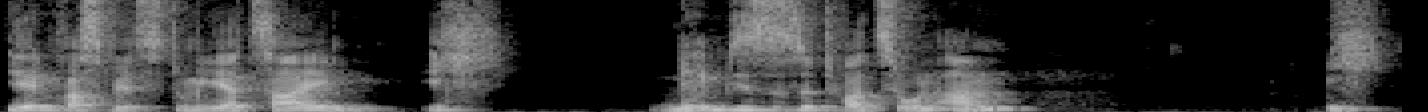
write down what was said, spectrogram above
irgendwas willst du mir ja zeigen. Ich nehme diese Situation an. Ich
